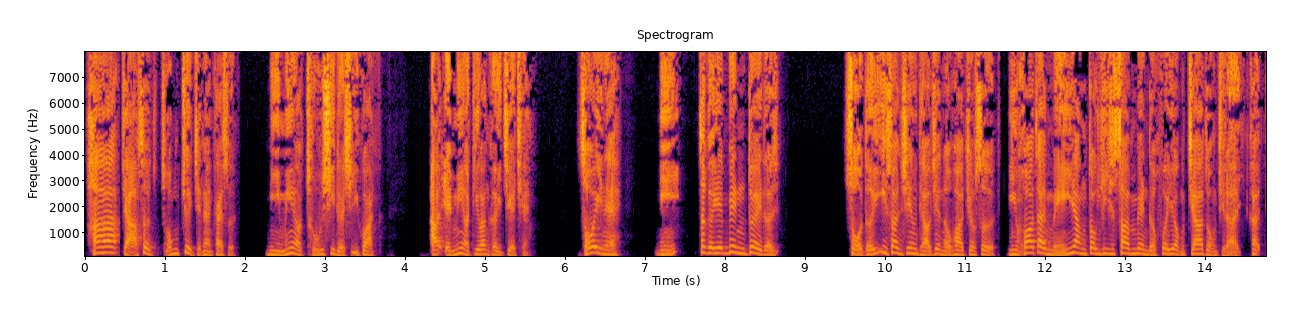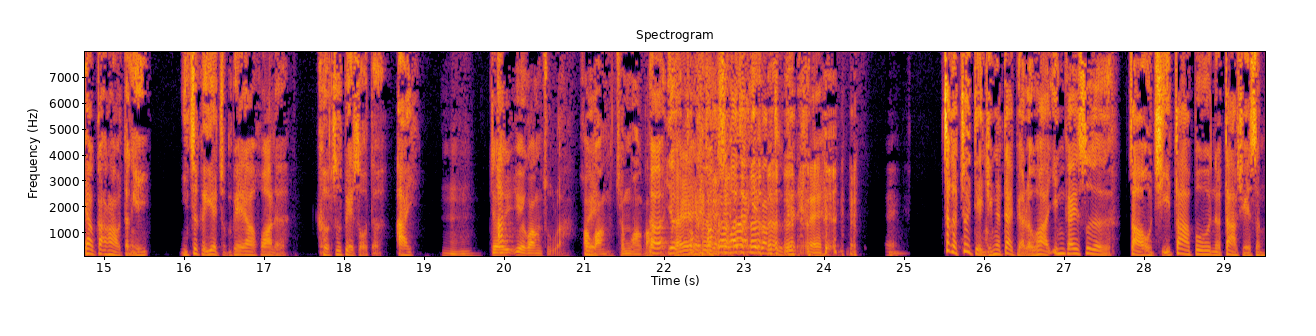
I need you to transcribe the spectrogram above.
他假设从最简单开始，你没有储蓄的习惯，啊，也没有地方可以借钱，所以呢，你这个月面对的所得预算信用条件的话，就是你花在每一样东西上面的费用加总起来，要刚好等于你这个月准备要花的可支配所得 I。嗯，就是月光族了，花光，全部花光。呃，有同时花在月光族 对。对，这个最典型的代表的话，应该是早期大部分的大学生。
